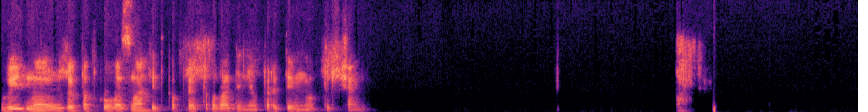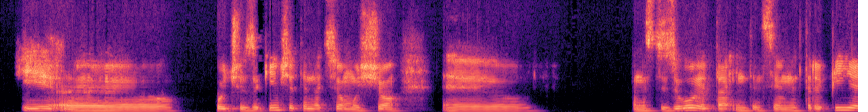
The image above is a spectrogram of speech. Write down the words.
видно, випадкова знахідка при проведенні оперативного втручання. І е, хочу закінчити на цьому, що е, анестезіологія та інтенсивна терапія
